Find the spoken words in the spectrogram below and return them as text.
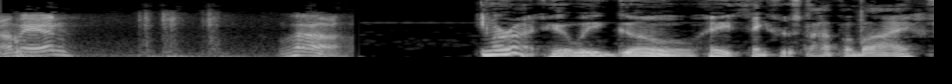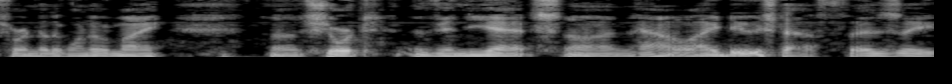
Come in. Well. All right, here we go. Hey, thanks for stopping by for another one of my uh, short vignettes on how I do stuff as a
